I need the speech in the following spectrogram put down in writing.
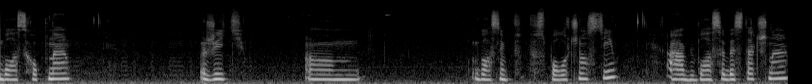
bola schopná žiť um, vlastne v, v spoločnosti a aby bola sebestačná,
